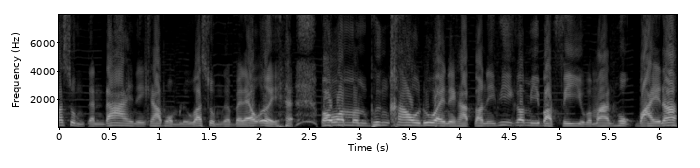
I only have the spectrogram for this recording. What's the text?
มาสุ่มกันได้นะครับผมหรือว่าสุ่มกันไปแล้วเอ่ยเพราะว่ามันเพิ่งเข้าด้วยนะครับตอนนี้พี่ก็มีบัตรฟรีอยู่ประมาณ 6 ใบเนาะ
